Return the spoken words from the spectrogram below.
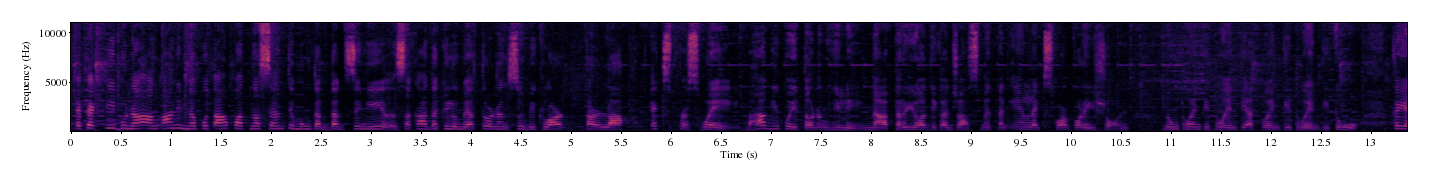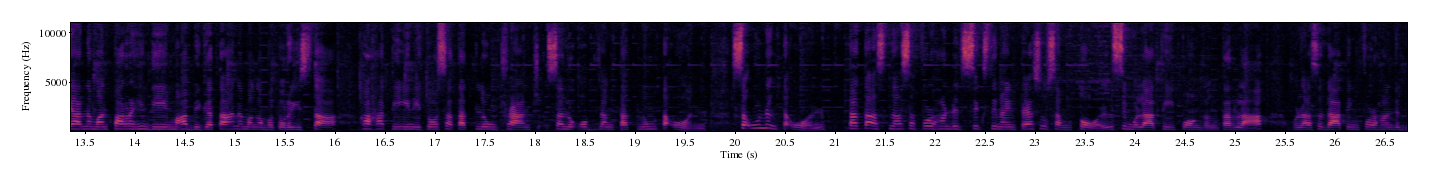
Epektibo na ang 64 na sentimong dagdag singil sa kada kilometro ng Subic-Clark-Tarlac Expressway. Bahagi po ito ng hiling na periodic adjustment ng NLEX Corporation noong 2020 at 2022. Kaya naman para hindi mabigatan ng mga motorista, hahatiin ito sa tatlong tranche sa loob ng tatlong taon. Sa unang taon, tataas na sa 469 pesos ang toll simula Tipo hanggang Tarlac mula sa dating 409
